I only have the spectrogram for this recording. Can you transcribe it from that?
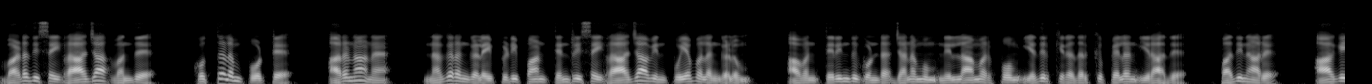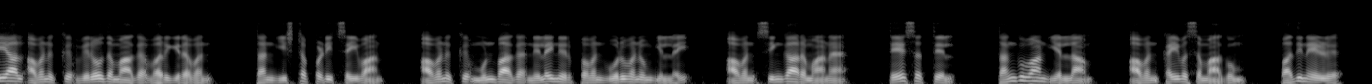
வடதிசை ராஜா வந்து கொத்தளம் போட்டு அரணான நகரங்களை பிடிப்பான். தென்றிசை ராஜாவின் புயபலங்களும் அவன் தெரிந்து கொண்ட ஜனமும் நில்லாமற் போம். எதிர்க்கிறதற்கு பெலன் இராது. பதினாறு. ஆகையால் அவனுக்கு விரோதமாக வருகிறவன் தன் இஷ்டப்படி செய்வான். அவனுக்கு முன்பாக நிலை நிற்பவன் ஒருவனும் இல்லை. அவன் சிங்காரமான தேசத்தில் தங்குவான் எல்லாம் அவன் கைவசமாகும். பதினேழு.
